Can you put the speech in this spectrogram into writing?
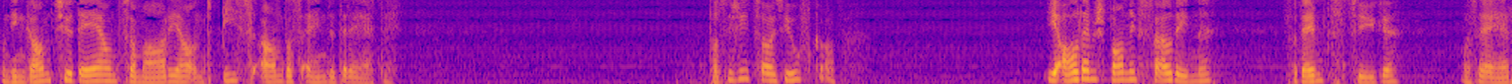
und in ganz Judäa und Samaria und bis an das Ende der Erde. Was ist jetzt unsere Aufgabe? In all dem Spannungsfeld innen, von dem zu zeugen, was er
